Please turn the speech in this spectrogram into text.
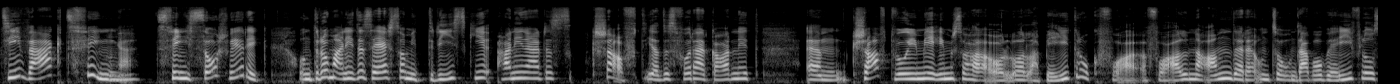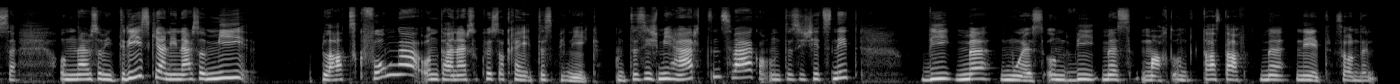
seinen Weg zu finden, mhm. Das finde ich so schwierig. Und darum habe ich das erst so mit 30 habe ich das geschafft. Ich habe das vorher gar nicht ähm, geschafft, wo ich mich immer so beeindruckt von, von allen anderen und so und auch beeinflussen. Und dann so mit 30 habe ich dann so meinen Platz gefunden und habe dann so gewusst, okay, das bin ich. Und das ist mein Herzensweg und das ist jetzt nicht wie man muss und wie man es macht. Und das darf man nicht, sondern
